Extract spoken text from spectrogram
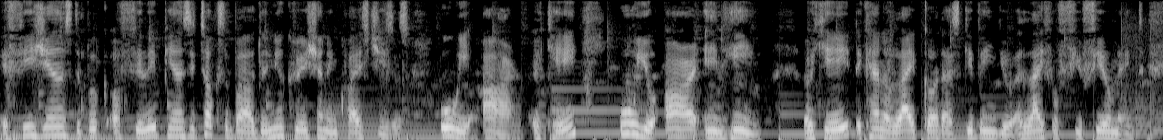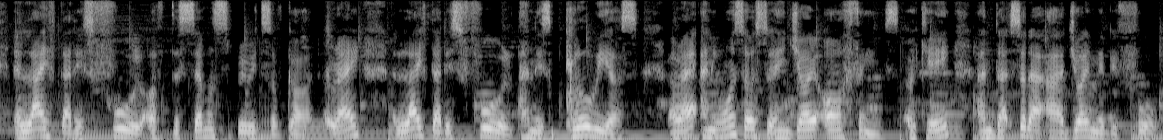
Ephesians, the book of Philippians. It talks about the new creation in Christ Jesus, who we are. Okay, who you are in Him. Okay? The kind of life God has given you, a life of fulfillment, a life that is full of the seven spirits of God, right A life that is full and is glorious, all right? And He wants us to enjoy all things, okay? And that so that our joy may be full,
